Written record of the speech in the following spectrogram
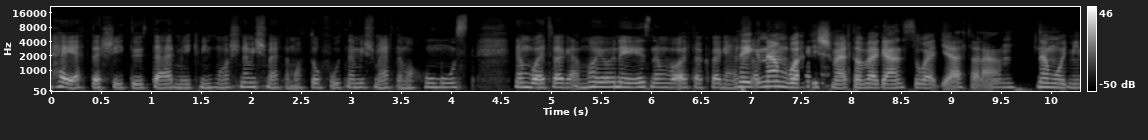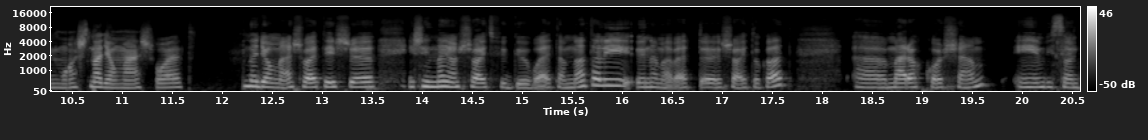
helyettesítő termék, mint most. Nem ismertem a tofut, nem ismertem a humuszt, nem volt vegán majonéz, nem voltak vegán... Még nem volt ismert a vegán szó egyáltalán. Nem úgy, mint most. Nagyon más volt. Nagyon más volt, és, és én nagyon sajtfüggő voltam. Natali, ő nem evett sajtokat, már akkor sem. Én viszont...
